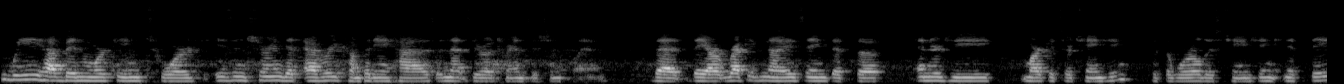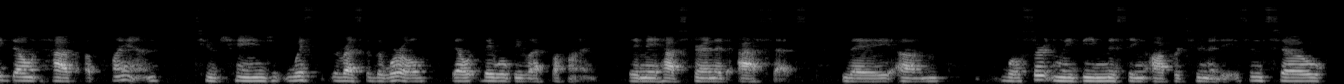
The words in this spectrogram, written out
we have been working towards is ensuring that every company has a net zero transition plan, that they are recognizing that the energy markets are changing, that the world is changing. And if they don't have a plan to change with the rest of the world, they'll, they will be left behind. They may have stranded assets. They um, will certainly be missing opportunities. And so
